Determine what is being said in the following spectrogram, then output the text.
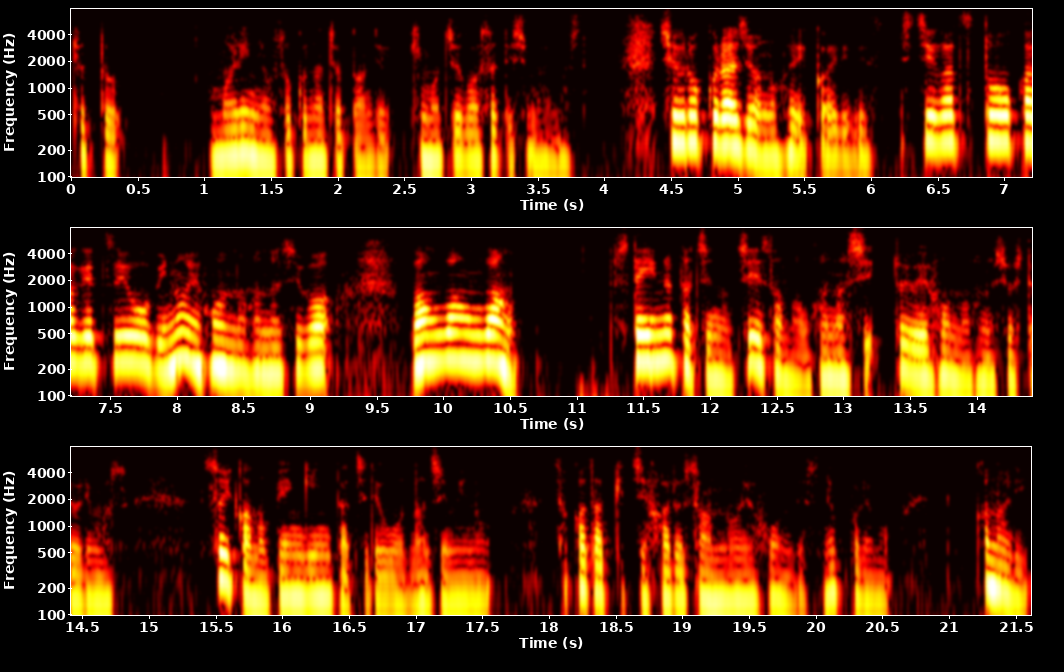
ちょっとあまりに遅くなっちゃったんで気持ちが焦ってしまいました。収録ラジオの振り返りです。7月10日月曜日の絵本の話は「ワンワンワン捨て犬たちの小さなお話」という絵本のお話をしております。スイカのペンギンたちでおなじみの坂崎千春さんの絵本ですねこれも。かなり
